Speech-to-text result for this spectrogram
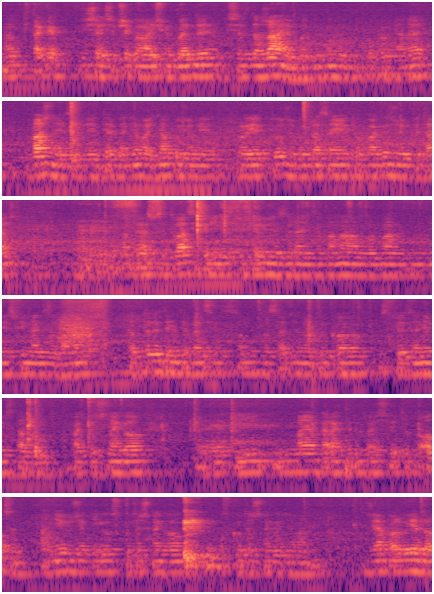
No, tak jak dzisiaj się przekonaliśmy, błędy się zdarzają, błędy mogą być popełniane. Ważne jest, żeby interweniować na poziomie projektu, żeby zwracać na to uwagę, żeby pytać. Natomiast w sytuacji, kiedy inwestycja już jest zrealizowana albo jest finalizowana, to wtedy te interwencje są w zasadzie no, tylko stwierdzeniem stanu faktycznego e, i mają charakter właściwie tylko ocen, a nie już jakiegoś skutecznego, skutecznego działania. Ja apeluję do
